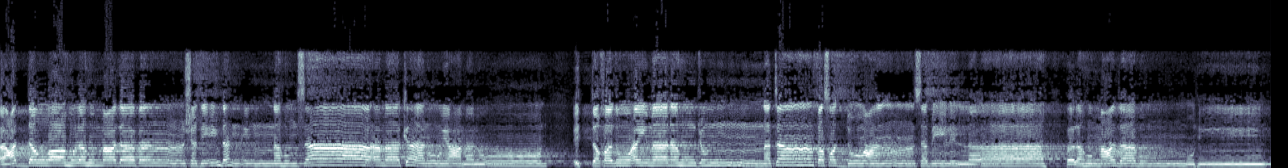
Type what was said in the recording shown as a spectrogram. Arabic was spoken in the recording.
أعد الله لهم عذابا شديدا إنهم ساء ما كانوا يعملون. اتخذوا أيمانهم جنة فصدوا عن سبيل الله فلهم عذاب مهين.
